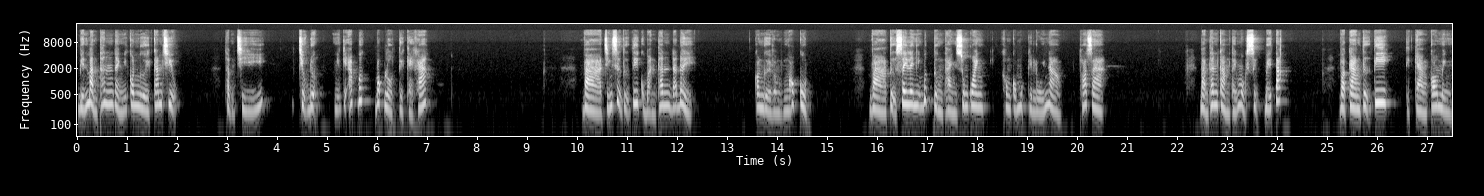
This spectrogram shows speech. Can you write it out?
Biến bản thân thành những con người cam chịu, thậm chí chịu đựng những cái áp bức, bóc lột từ kẻ khác. Và chính sự tự ti của bản thân đã đẩy con người vào một ngõ cụt và tự xây lên những bức tường thành xung quanh, không có một cái lối nào thoát ra. Bản thân cảm thấy một sự bế tắc và càng tự ti thì càng co mình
